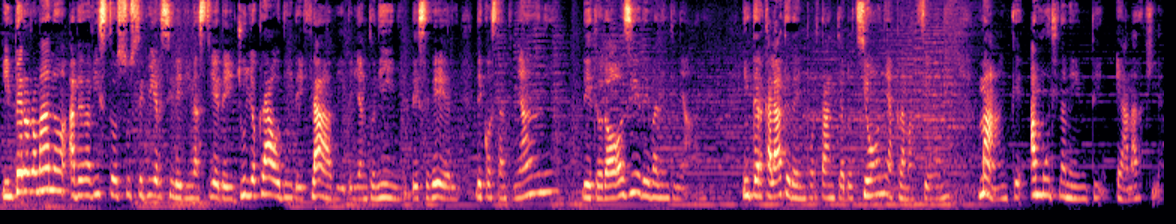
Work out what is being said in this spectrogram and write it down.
L'impero romano aveva visto susseguirsi le dinastie dei Giulio Claudi, dei Flavi, degli Antonini, dei Severi, dei Costantiniani, dei Teodosi e dei Valentiniani, intercalate da importanti adozioni, acclamazioni, ma anche ammutinamenti e anarchie.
